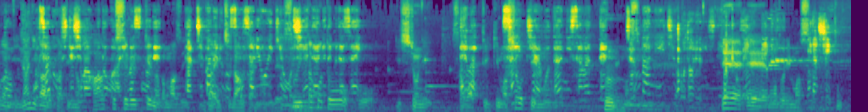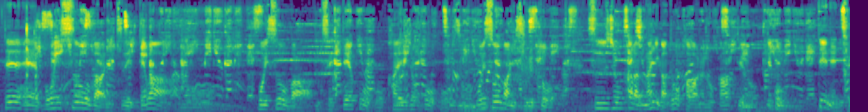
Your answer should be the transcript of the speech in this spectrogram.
こがに何があるかっていうのを把握するっていうのがまず第一段階なのでそういったことをこう一緒に触っていきましょうっていうもの。うん。で、えー戻ります。で、えーボイスオーバーについてはあのボイスオーバーの設定方法解除方法VoiceOver にすると通常から何がどう変わるのかっていうのを結構丁寧に説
